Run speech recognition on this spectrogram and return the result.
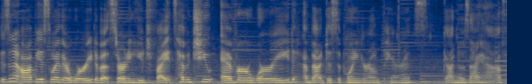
Isn't it obvious why they're worried about starting huge fights? Haven't you ever worried about disappointing your own parents? God knows I have.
